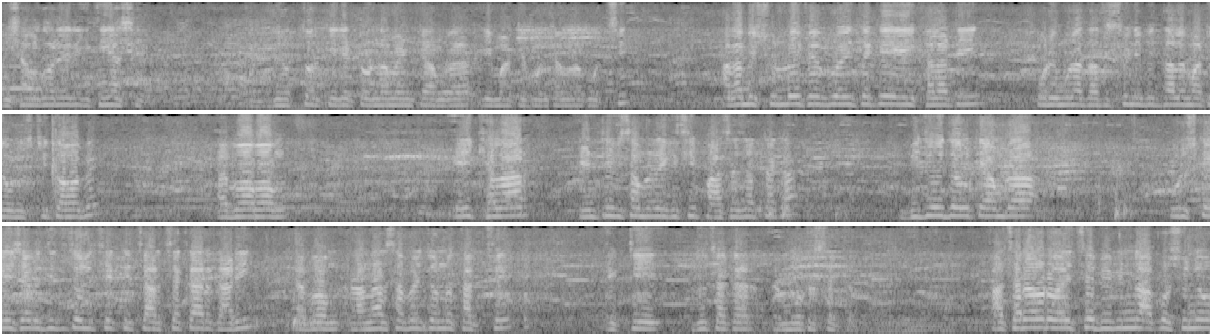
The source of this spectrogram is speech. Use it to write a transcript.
বিশালগড়ের ইতিহাসে বৃহত্তর ক্রিকেট টুর্নামেন্টে আমরা এই মাঠে পরিচালনা করছি। আগামী ষোলোই ফেব্রুয়ারি থেকে এই খেলাটি পরিমুরা দ্বাদশ শ্রেণি বিদ্যালয় মাঠে অনুষ্ঠিত হবে। এবং এই খেলার এন্ট্রি ফিস আমরা রেখেছি পাঁচ হাজার টাকা। বিজয়ী দলকে আমরা পুরস্কার হিসাবে দিতে চলেছি একটি চার চাকার গাড়ি এবং রানার্স আপের জন্য থাকছে একটি দু চাকার মোটরসাইকেল তাছাড়াও রয়েছে বিভিন্ন আকর্ষণীয়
